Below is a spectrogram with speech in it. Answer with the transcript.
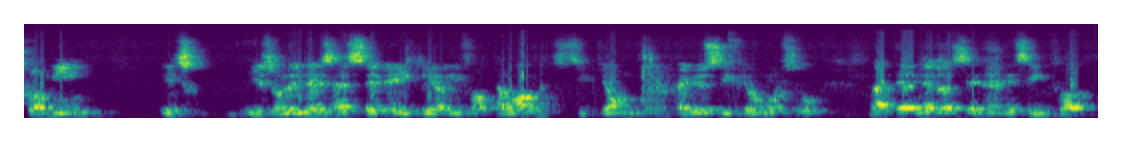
For me, it's, His Holiness has said very clearly for Tawang, Sikyong, previous Sikyong also, but they never said anything for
